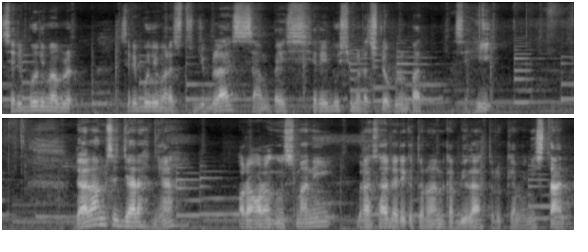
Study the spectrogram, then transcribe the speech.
1517 sampai 1924 Masehi. Dalam sejarahnya, orang-orang Utsmani berasal dari keturunan kabilah Turkmenistan.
